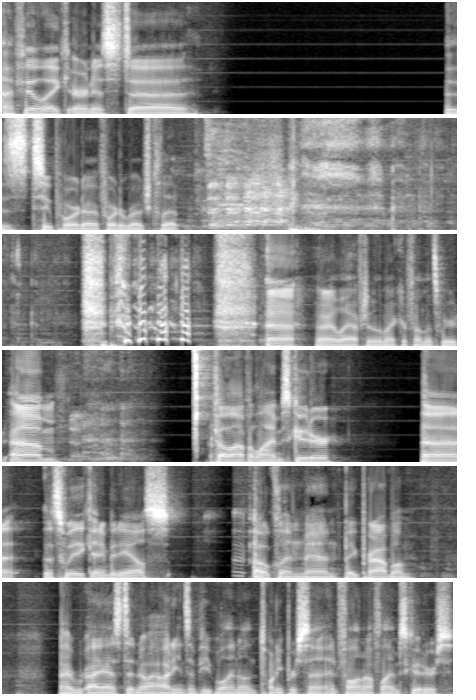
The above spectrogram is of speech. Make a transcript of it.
I feel like Ernest uh, is too poor to afford a roach clip. Uh, I laughed into the microphone. That's weird. Um, fell off a lime scooter uh, this week. Anybody else? Oakland, man, big problem. I, I asked an audience of people, and on 20% had fallen off lime scooters.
